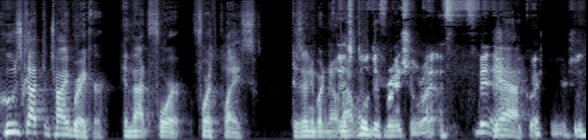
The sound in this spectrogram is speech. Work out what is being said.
Who's got the tiebreaker in that four, fourth place? Does anybody know It's that still one? differential, right? I think that's a Yeah. question, actually.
